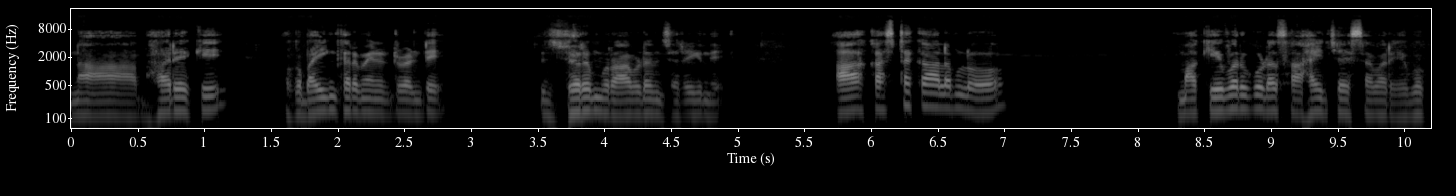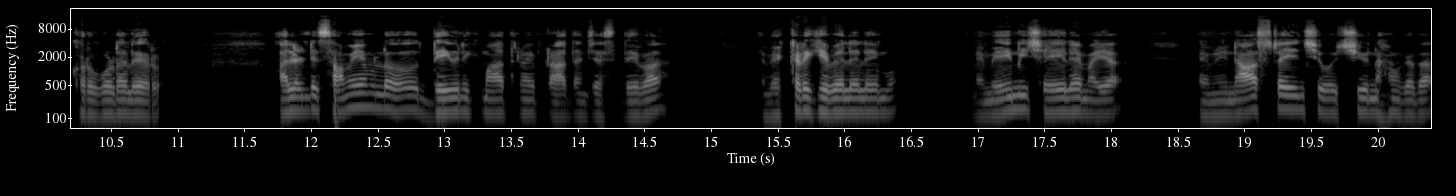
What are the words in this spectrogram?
నా భార్యకి ఒక భయంకరమైనటువంటి జ్వరం రావడం జరిగింది. ఆ కష్టకాలంలో మాకెవరు కూడా సహాయం చేసేవారు? ఏ ఒక్కరు కూడా లేరు. అలాంటి సమయంలో దేవునికి మాత్రమే ప్రార్థన చేస్తే దేవా మేము ఎక్కడికి వెళ్ళలేము. మేమేమీ చేయలేమయ్యా. మేము నిన్ను ఆశ్రయించి వచ్చి ఉన్నాము కదా.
